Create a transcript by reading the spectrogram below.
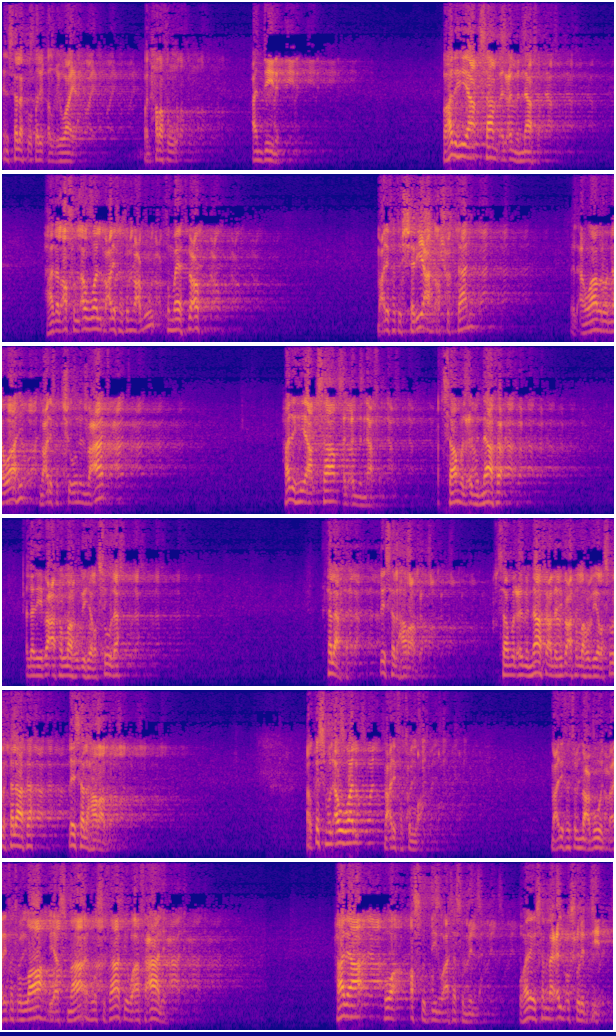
إن سلكوا طريق الغواية وانحرفوا عن دينه. وهذه هي أقسام العلم النافع. هذا الأصل الأول معرفة المعبود ثم يتبعه معرفة الشريعة الأصل الثاني الأوامر والنواهي معرفة شؤون المعاد. هذه هي أقسام العلم النافع. أقسام العلم النافع الذي بعث الله به رسوله ثلاثة ليس لها رابع. أقسام العلم النافع الذي بعث الله به رسوله ثلاثة ليس لها رابع. القسم الأول معرفة الله. معرفة المعبود معرفة الله بأسمائه وصفاته وأفعاله. هذا هو أصل الدين وأساس الملة وهذا يسمى علم أصول الدين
